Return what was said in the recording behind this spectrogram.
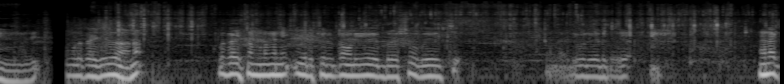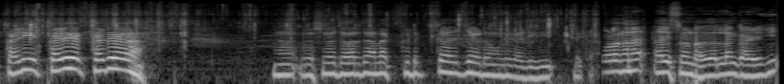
മതി. നമ്മൾ കഴുകുകയാണ്. അപ്പോൾ കഴിച്ച് നമ്മളിങ്ങനെ ഈ ഒരു നമ്മൾ ഈ ബ്രഷ് ഉപയോഗിച്ച് അടിപൊളിയായിട്ട് കഴുകാം. അങ്ങനെ കഴുകി കഴുക കഴുക. അങ്ങനെ ബ്രഷ് വെച്ച് വരച്ച് നല്ല കിടുക്കാഴ്ചയായിട്ട് നമുക്ക് കഴുകി എടുക്കാം. അപ്പോൾ അങ്ങനെ ഐസ് ഉണ്ടാവും ഇതെല്ലാം കഴുകി.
